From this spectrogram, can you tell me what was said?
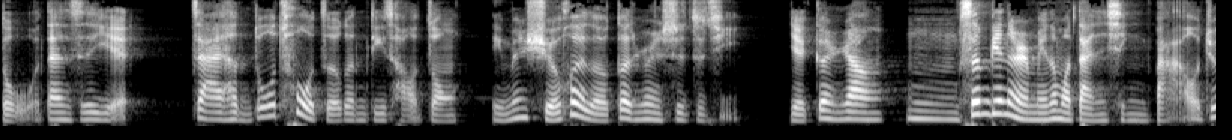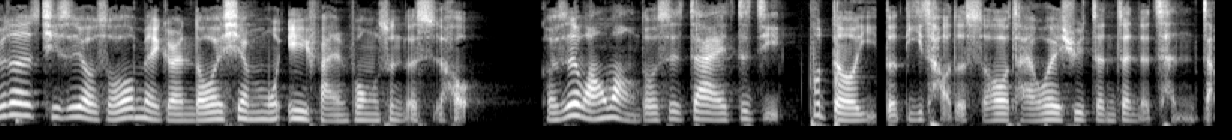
多，但是也在很多挫折跟低潮中，里面学会了更认识自己，也更让嗯身边的人没那么担心吧。我觉得其实有时候每个人都会羡慕一帆风顺的时候，可是往往都是在自己不得已的低潮的时候，才会去真正的成长。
